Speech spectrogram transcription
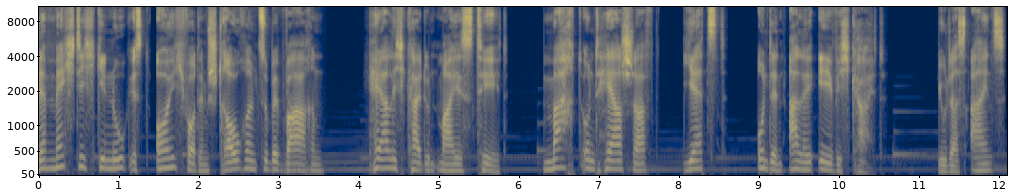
der mächtig genug ist, euch vor dem Straucheln zu bewahren, Herrlichkeit und Majestät, Macht und Herrschaft, jetzt und in alle Ewigkeit. Judas 1,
